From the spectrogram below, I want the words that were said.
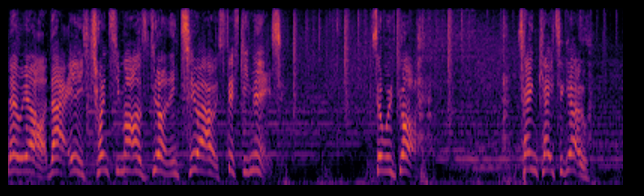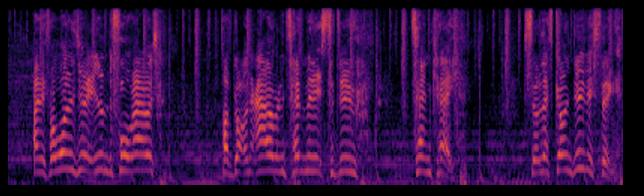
There we are, that is 20 miles done in two hours, 50 minutes. So we've got 10k to go. And if I want to do it in under four hours, I've got an hour and 10 minutes to do 10k. So let's go and do this thing.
